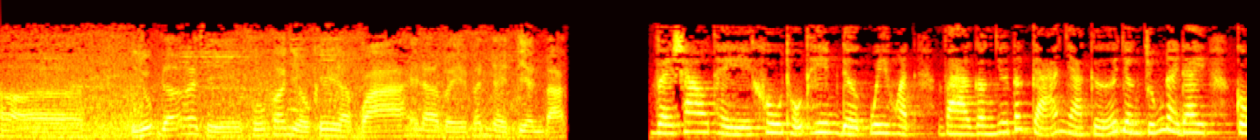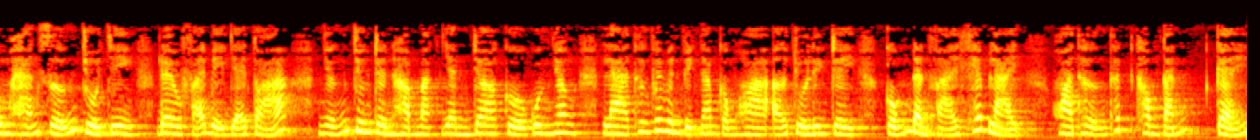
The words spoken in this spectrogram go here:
họ giúp đỡ. Thì cũng có nhiều khi là quà hay là về vấn đề tiền bạc về sau thì khu Thủ Thiêm được quy hoạch và gần như tất cả nhà cửa dân chúng nơi đây cùng hãng xưởng, chùa chiền đều phải bị giải tỏa. Những chương trình họp mặt dành cho cựu quân nhân là Thương phế binh Việt Nam Cộng Hòa ở chùa Liên Trì cũng đành phải khép lại. Hòa thượng Thích Không Tánh kể.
